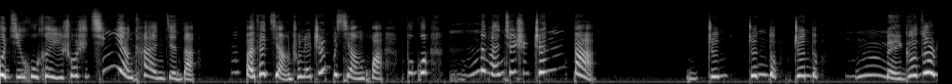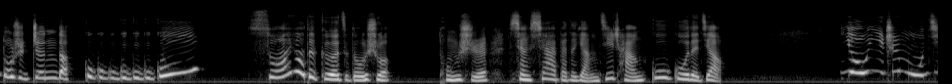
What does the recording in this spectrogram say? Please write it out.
我几乎可以说是亲眼看见的。把它讲出来真不像话，不过那完全是真的，真真的真的，每个字儿都是真的。咕咕咕咕咕咕咕！所有的鸽子都说，同时向下边的养鸡场咕咕的叫。有一只母鸡，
